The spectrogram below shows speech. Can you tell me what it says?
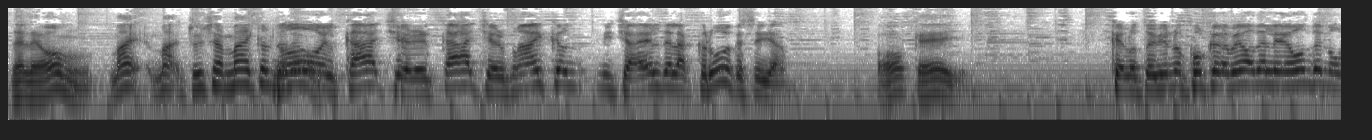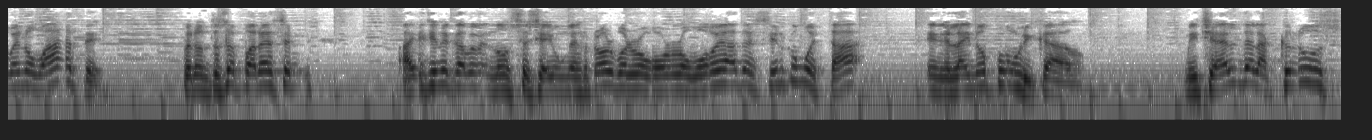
De León. Ma- Ma- tú dices Michael de No, León. el catcher, el catcher, Michael Michael de la Cruz, que se llama. Ok. Que lo estoy viendo porque veo a De León de noveno bate. Pero entonces parece. Ahí tiene que haber, no sé si hay un error, pero lo, lo voy a decir como está en el line publicado. Michael de la Cruz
